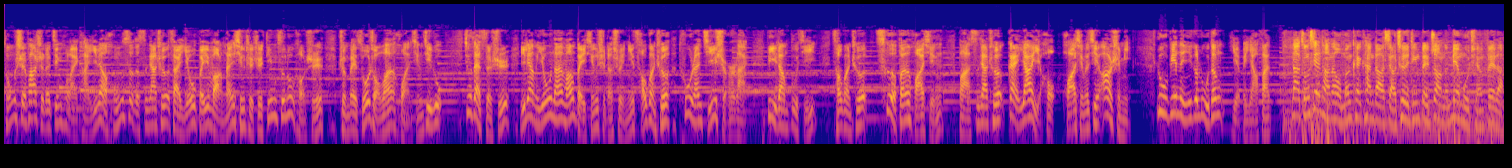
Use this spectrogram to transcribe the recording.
从事发时的监控来看，一辆红色的私家车在由北往南行驶至丁字路口时，准备左转弯缓行进入。就在此时，一辆由南往北行驶的水泥槽罐车突然疾驶而来，避让不及，槽罐车侧翻滑行，把私家车盖压以后，滑行了近二十米。路边的一个路灯也被压翻。那从现场呢，我们可以看到小车已经被撞得面目全非了，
